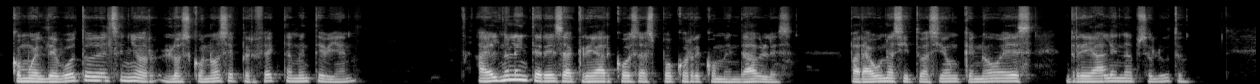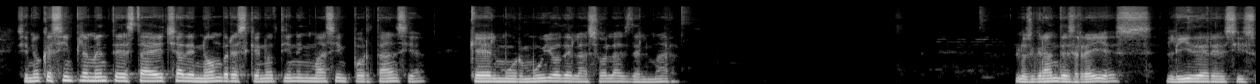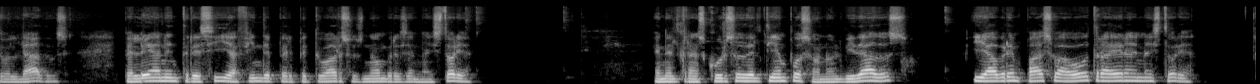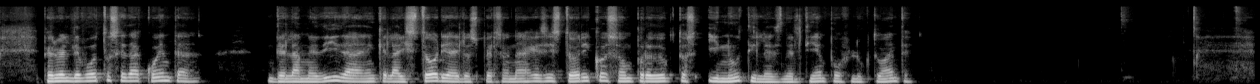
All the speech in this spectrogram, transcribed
Como el devoto del Señor los conoce perfectamente bien, a él no le interesa crear cosas poco recomendables para una situación que no es real en absoluto, sino que simplemente está hecha de nombres que no tienen más importancia que el murmullo de las olas del mar. Los grandes reyes, líderes y soldados pelean entre sí a fin de perpetuar sus nombres en la historia. En el transcurso del tiempo son olvidados y abren paso a otra era en la historia. Pero el devoto se da cuenta de la medida en que la historia y los personajes históricos son productos inútiles del tiempo fluctuante.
